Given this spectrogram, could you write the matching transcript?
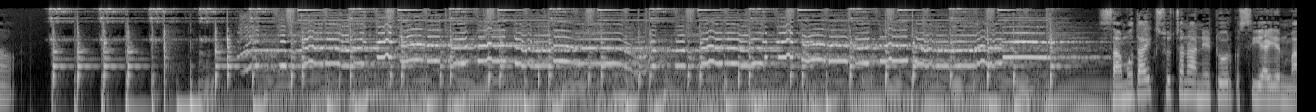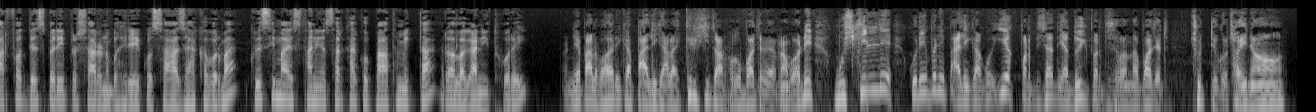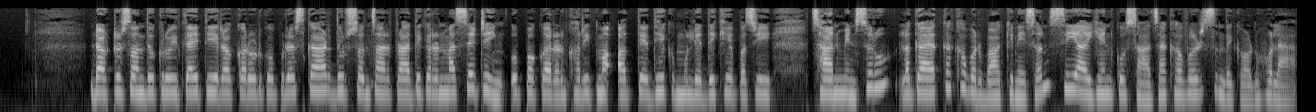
सामुदायिक सूचना नेटवर्क सीआईएन मार्फत देशभरि प्रसारण भइरहेको साझा खबरमा कृषिमा स्थानीय सरकारको प्राथमिकता र लगानी थोरै। नेपालभरिका पालिकालाई कृषितर्फको बजेट हेर्न भने मुस्किलले कुनै पनि पालिकाको एक प्रतिशत या दुई प्रतिशतभन्दा बजेट छुट्टिएको छैन। डाक्टर सन्दुक रोहितलाई तेह्र करोड़को पुरस्कार दूरसञ्चार प्राधिकरणमा सेटिङ उपकरण खरिदमा अत्यधिक मूल्य देखिएपछि छानबिन शुरू लगायतका खबर बाँकी नै छन्। सीआईएनको साझा खबर सुन्दै गर्नुहोला।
